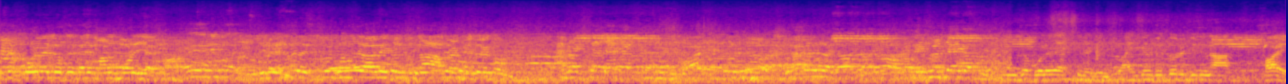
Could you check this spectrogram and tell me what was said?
একটা পড়বে লোকের কাছে মানুষ মরে তুলতে হবে কিন্তু না আপনার ভেতরে বলে যাচ্ছি না, কিন্তু লাইনের ভেতরে যদি না হয়,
